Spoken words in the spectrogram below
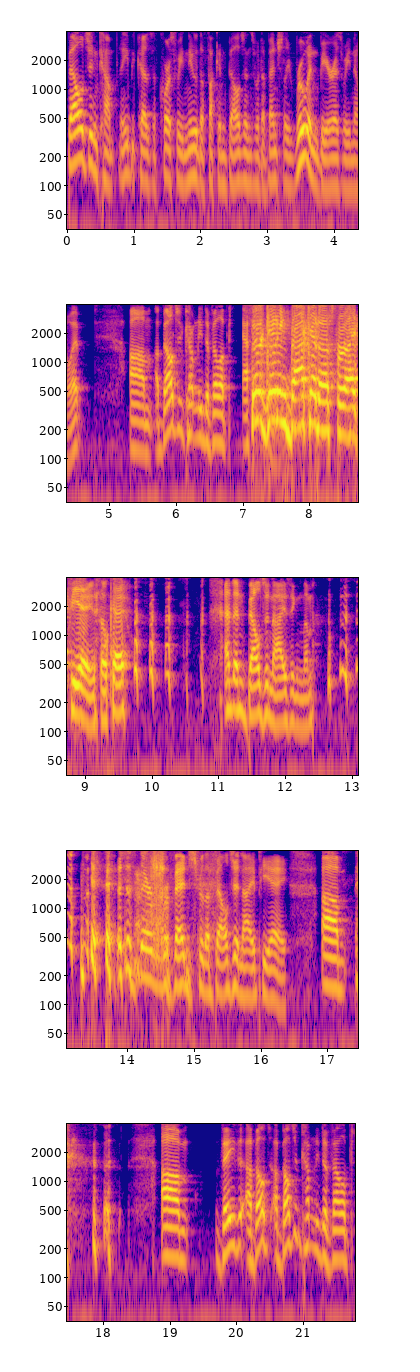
Belgian company, because of course we knew the fucking Belgians would eventually ruin beer as we know it. Um, a Belgian company developed. They're getting back at us for IPAs, okay? and then Belgianizing them. this is their revenge for the Belgian IPA. Um, um, they a, Bel- a Belgian company developed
